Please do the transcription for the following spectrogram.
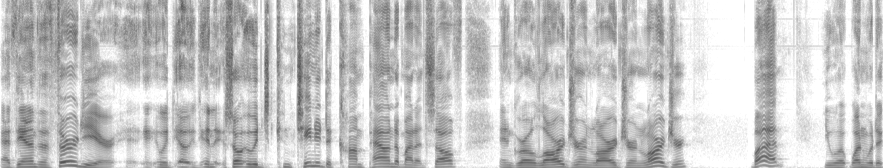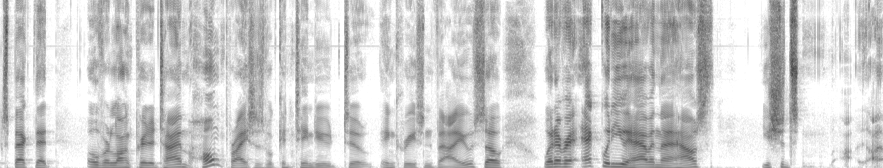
At the end of the third year, it would uh, so it would continue to compound about itself and grow larger and larger and larger. But you one would expect that over a long period of time, home prices will continue to increase in value. So whatever equity you have in the house, you should. uh,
